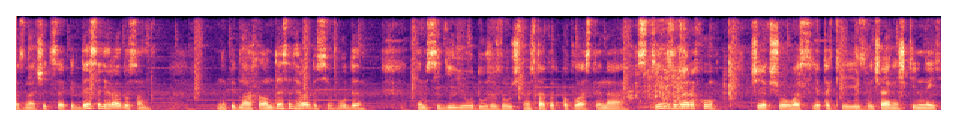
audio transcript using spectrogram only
Значить, це під 10 градусом. Під нахилом 10 градусів буде. MCDU дуже зручно ось так от покласти на стіл зверху. Чи якщо у вас є такий звичайний шкільний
